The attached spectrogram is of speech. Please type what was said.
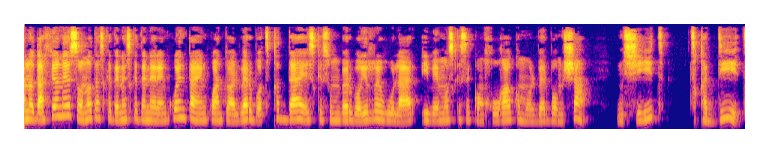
Anotaciones o notas que tenéis que tener en cuenta en cuanto al verbo tqadda es que es un verbo irregular y vemos que se conjuga como el verbo msha, mshit, tqaddit.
